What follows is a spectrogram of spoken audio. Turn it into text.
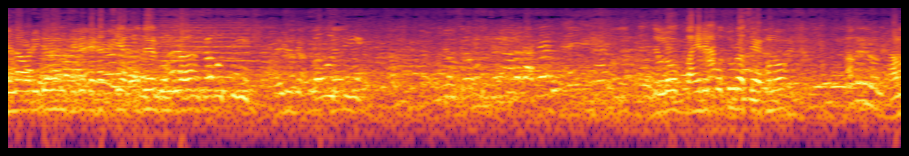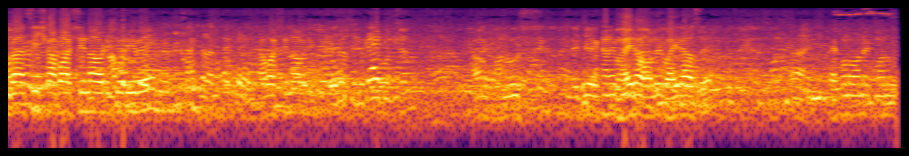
সেনা অডিটোরিয়াম থেকে দেখাচ্ছি আপনাদের বন্ধুরা। যে লোক বাইরে প্রচুর আছে এখনও। আমরা আছি সাভার সেনা অডিটোরিয়ামে সাভার সেনা অডিটোরিয়ামে মানুষ, এই যে এখানে ভাইরা, হলের ভাইরা আছে। হ্যাঁ এখনও অনেক মানুষ।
